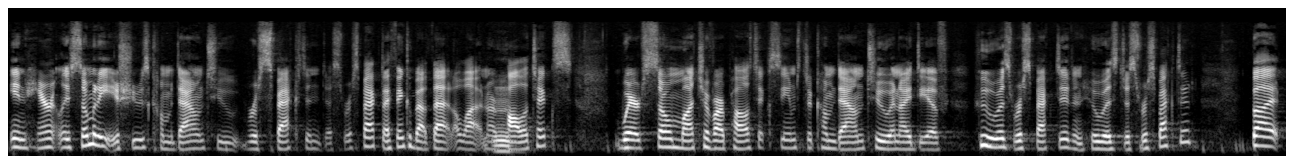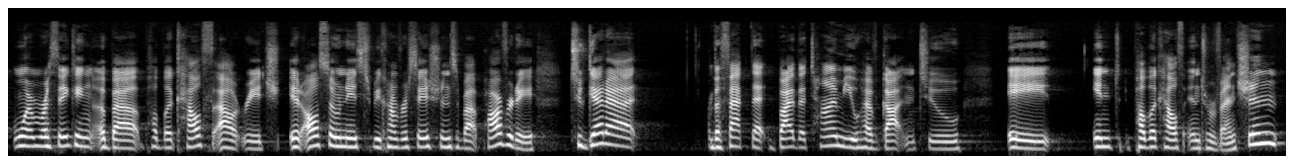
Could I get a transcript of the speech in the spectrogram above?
inherently so many issues come down to respect and disrespect. I think about that a lot in our mm. politics where so much of our politics seems to come down to an idea of who is respected and who is disrespected. But when we're thinking about public health outreach, it also needs to be conversations about poverty to get at the fact that by the time you have gotten to a in public health intervention,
